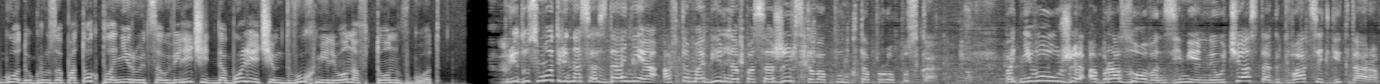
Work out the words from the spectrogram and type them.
году грузопоток планируется увеличить до более чем 2 миллионов тонн в год. Предусмотрено создание автомобильно-пассажирского пункта пропуска. Под него уже образован земельный участок 20 гектаров.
